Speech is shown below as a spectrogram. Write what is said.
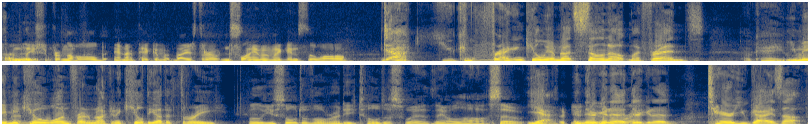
unleash him from the hold, and I pick him up by his throat and slam him against the wall. Yeah, you can frag and kill me. I'm not selling out my friends. Okay, You well made me then- kill one friend. I'm not going to kill the other three. Well, you sort of already told us where they all are, so Yeah, and they're gonna they're gonna tear you guys up.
